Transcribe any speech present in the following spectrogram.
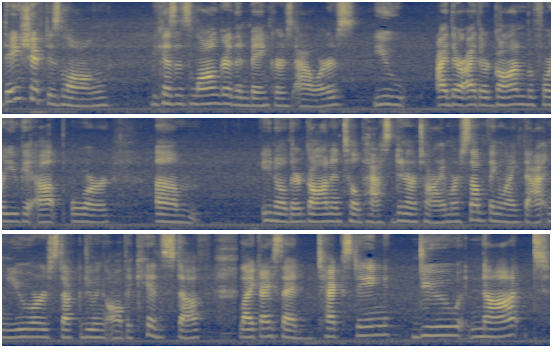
Day shift is long because it's longer than banker's hours. You either either gone before you get up or um, you know they're gone until past dinner time or something like that and you are stuck doing all the kids stuff like i said texting do not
